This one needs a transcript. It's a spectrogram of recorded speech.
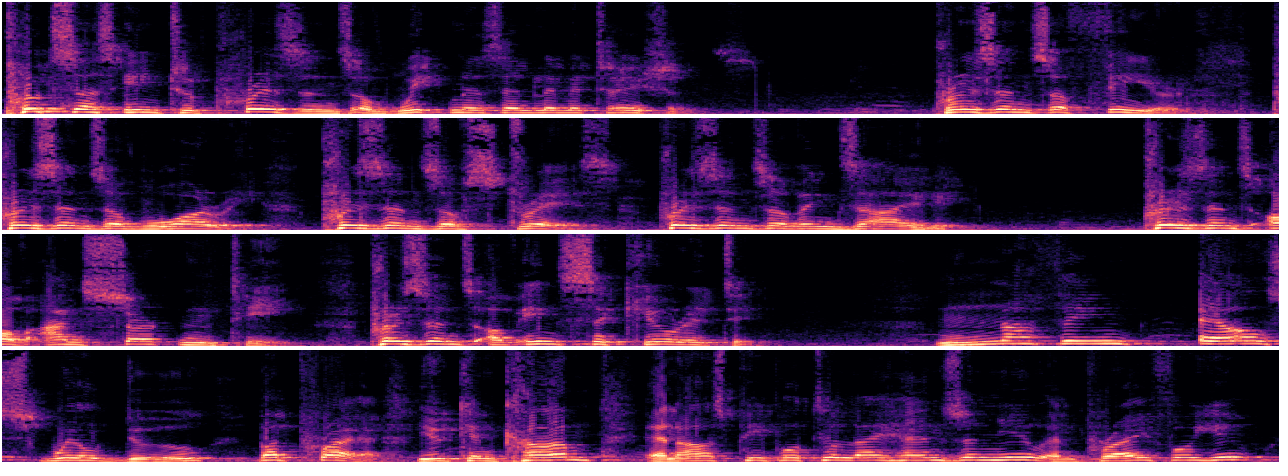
puts us into prisons of weakness and limitations, prisons of fear, prisons of worry, prisons of stress, prisons of anxiety, prisons of uncertainty, prisons of insecurity. Nothing else will do but prayer. You can come and ask people to lay hands on you and pray for you.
